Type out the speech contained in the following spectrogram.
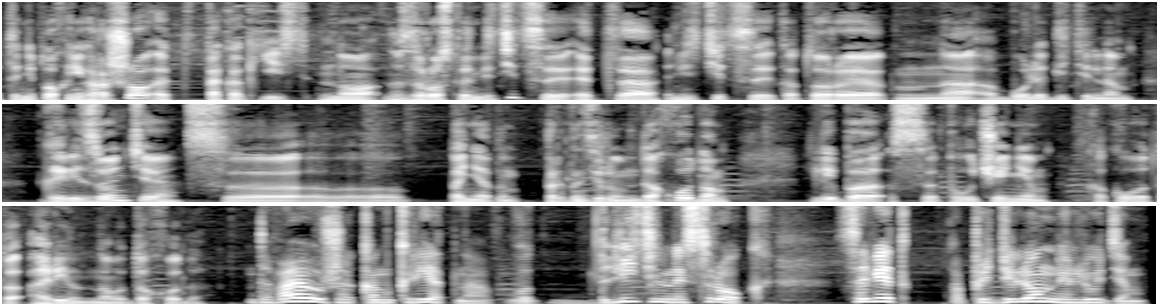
Это неплохо, не хорошо, это так, как есть. Но взрослые инвестиции – это инвестиции, которые на более длительном горизонте с э, понятным прогнозируемым доходом, либо с получением какого-то арендного дохода. Давай уже конкретно. Вот длительный срок. Совет определенный людям.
